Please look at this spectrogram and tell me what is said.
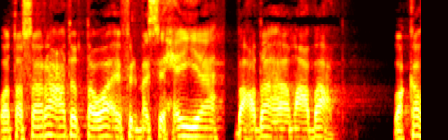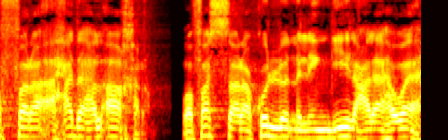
وتصارعت الطوائف المسيحية بعضها مع بعض وكفر أحدها الآخر وفسر كل الإنجيل على هواه.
